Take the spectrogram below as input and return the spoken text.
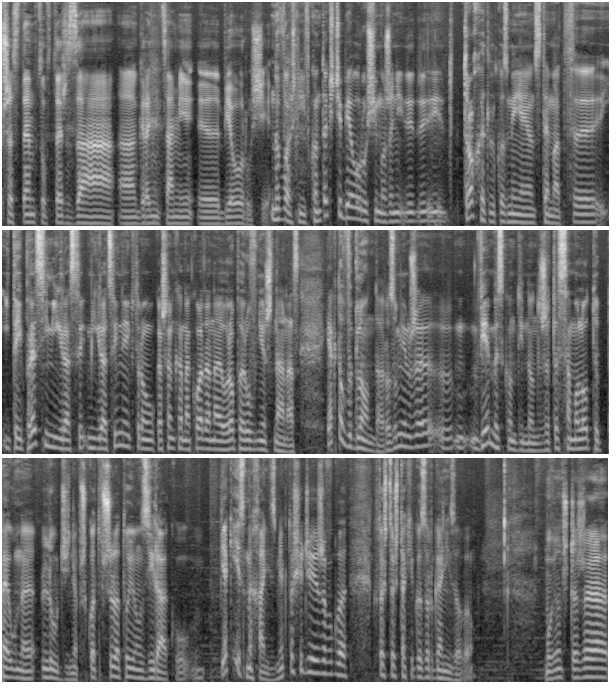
przestępców też za e, granicami e, Białorusi. No właśnie, w kontekście Białorusi, może nie, trochę tylko zmieniając temat e, i tej presji migracyjnej, którą Łukaszenka nakłada na Europę, również na nas. Jak to wygląda? Rozumiem, że wiemy skądinąd, że te samoloty pełne ludzi na przykład przylatują z Iraku. Jaki jest mechanizm? Jak to się dzieje, że w ogóle ktoś coś takiego zorganizował? Mówiąc szczerze,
